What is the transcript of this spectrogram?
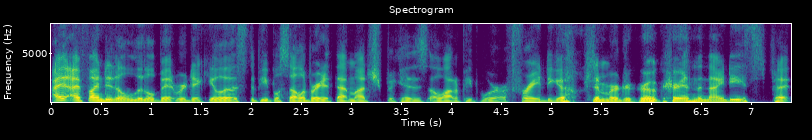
I, I find it a little bit ridiculous that people celebrate it that much because a lot of people were afraid to go to murder kroger in the 90s but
